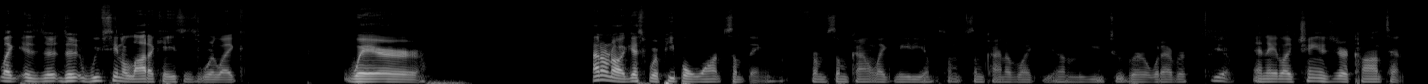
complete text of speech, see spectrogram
like, is there, there? We've seen a lot of cases where like, where I don't know. I guess where people want something from some kind of like medium, some some kind of like you know YouTuber or whatever, Yeah. and they like change their content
